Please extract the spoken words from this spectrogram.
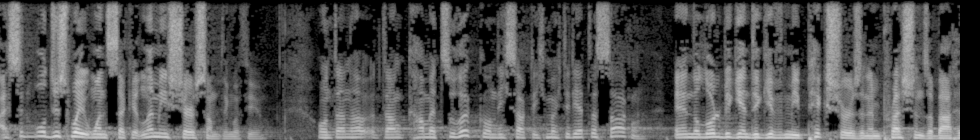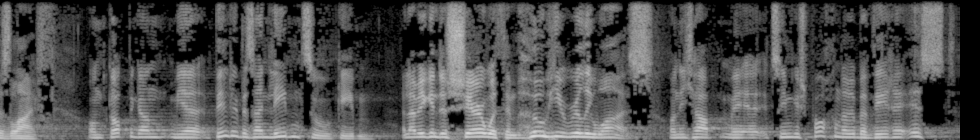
I said, well, just wait one second. Let me share something with you. Und dann, dann kam er zurück und ich sagte, ich möchte dir etwas sagen. And the Lord began to give me pictures and impressions about his life. Und Gott begann mir Bilder über sein Leben zu geben. And I began to share with him who he really was. Und ich habe mir- zu ihm gesprochen darüber, wer er ist.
